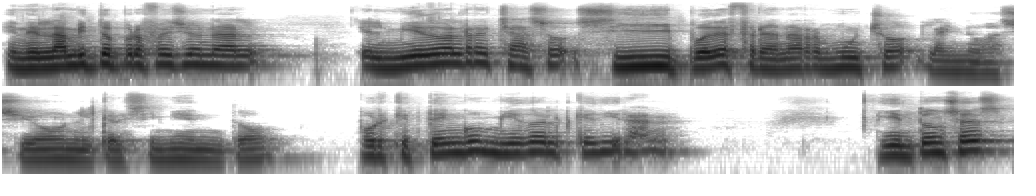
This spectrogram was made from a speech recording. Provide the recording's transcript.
En el ámbito profesional, el miedo al rechazo sí puede frenar mucho la innovación, el crecimiento, porque tengo miedo al que dirán. Y entonces,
